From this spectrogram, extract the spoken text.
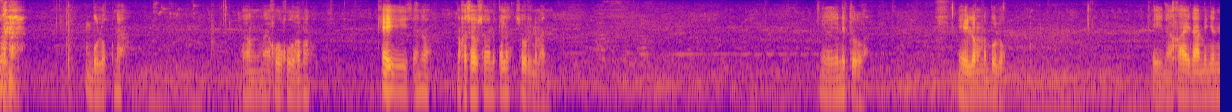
bulok na ang makukuha mo. Eh, ano, nakasawsaw na pala. Sorry naman. Eh, ito. Eh, lang na bulok. Eh, nakain namin yung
